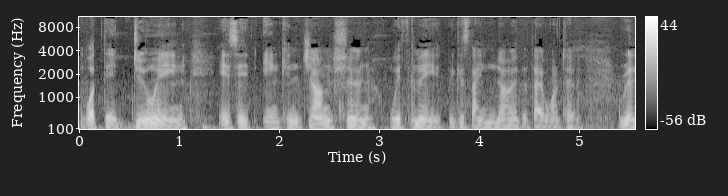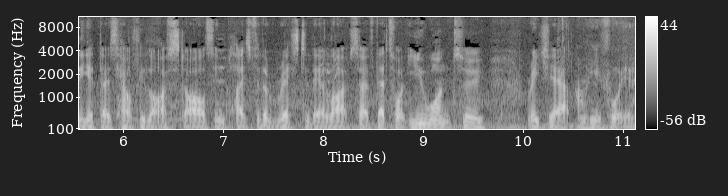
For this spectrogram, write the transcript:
what they're doing is it in conjunction with me because they know that they want to really get those healthy lifestyles in place for the rest of their life. So if that's what you want to reach out, I'm here for you.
